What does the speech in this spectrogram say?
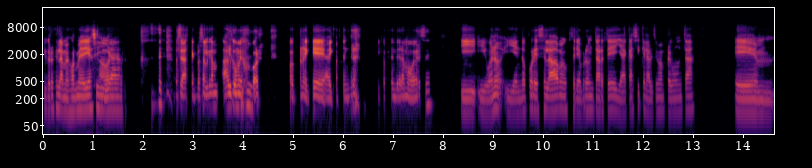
Yo creo que la mejor medida es Sí, ahora. O sea, hasta que no salga algo mejor, pues, bueno, hay que, hay que aprender, hay que aprender a moverse. Y, y bueno, yendo por ese lado, me gustaría preguntarte ya casi que la última pregunta, em,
